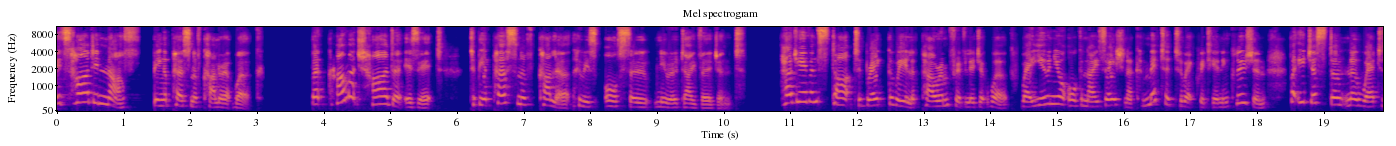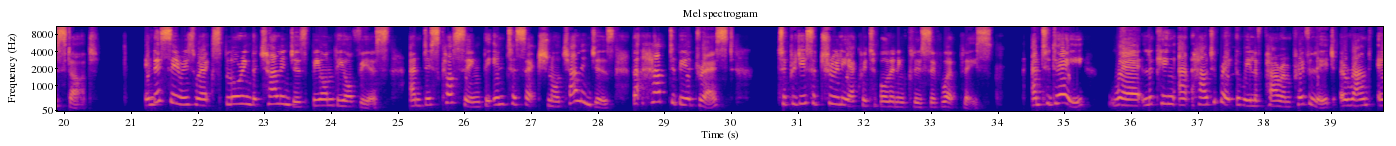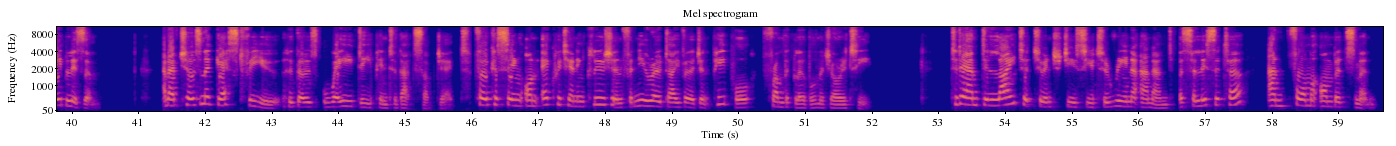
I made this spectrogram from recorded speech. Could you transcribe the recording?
It's hard enough being a person of color at work. But how much harder is it to be a person of color who is also neurodivergent? How do you even start to break the wheel of power and privilege at work, where you and your organization are committed to equity and inclusion, but you just don't know where to start? In this series, we're exploring the challenges beyond the obvious and discussing the intersectional challenges that have to be addressed to produce a truly equitable and inclusive workplace. And today, we're looking at how to break the wheel of power and privilege around ableism. And I've chosen a guest for you who goes way deep into that subject, focusing on equity and inclusion for neurodivergent people from the global majority. Today, I'm delighted to introduce you to Reena Anand, a solicitor and former ombudsman.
